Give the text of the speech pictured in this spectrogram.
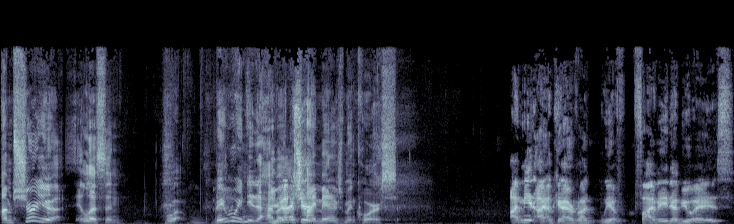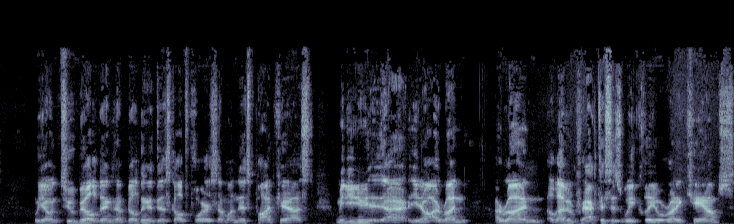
I'm sure you listen. wh- Maybe we need to have You a, a guys should- time management course. I mean, I okay. I run. We have five AWAs. We own two buildings. I'm building a disc golf course. I'm on this podcast. I mean, you uh, you know, I run I run 11 practices weekly. We're running camps.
